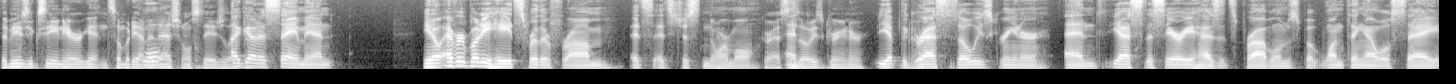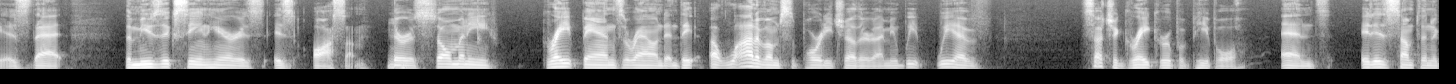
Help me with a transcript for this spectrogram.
the music scene here, getting somebody on Well, a national stage like I gotta say, man, you know everybody hates where they're from. It's it's just normal. Grass is always greener. Yep, the grass is always greener. And yes, this area has its problems, but one thing I will say is that the music scene here is is awesome. Hmm. There is so many great bands around and they a lot of them support each other. I mean, we we have such a great group of people and it is something to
